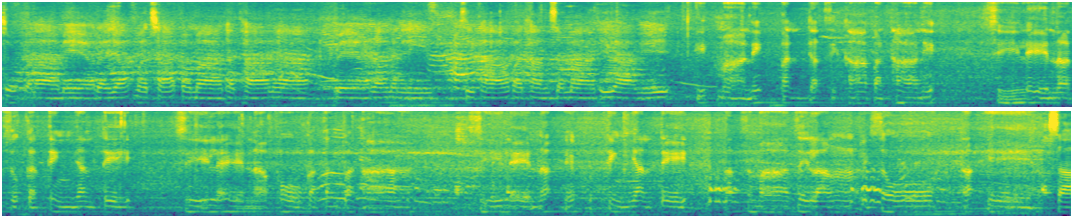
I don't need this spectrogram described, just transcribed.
สุราเมระยะมัชฌะปมาทฐานาเวรมณีสิกขาปะทังสมาธิยามิอิมานิปัญจสิกขาปทานิสีเลนะสุกติงยันติสีเลนะโภกตังปทา สีเลนะเนิพุตติงยันติตัสมาสิลังปิโสทะเอสา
